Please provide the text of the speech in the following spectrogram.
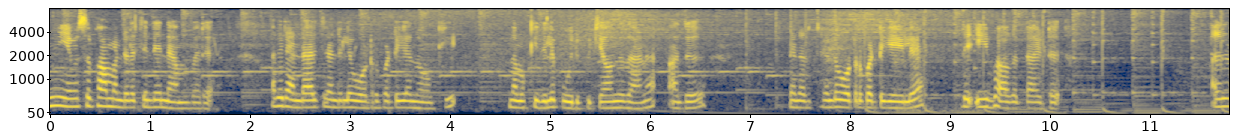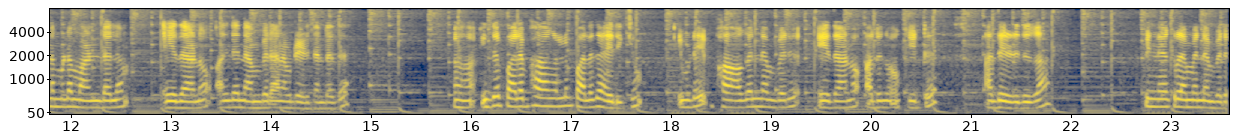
നിയമസഭാ മണ്ഡലത്തിന്റെ നമ്പർ അത് രണ്ടായിരത്തി രണ്ടിലെ വോട്ടർ പട്ടിക നോക്കി നമുക്കിതിൽ പൂരിപ്പിക്കാവുന്നതാണ്. അത് രണ്ടായിരത്തി രണ്ട് വോട്ടർ പട്ടികയിൽ ഈ ഭാഗത്തായിട്ട്. അതിൽ നമ്മുടെ മണ്ഡലം ഏതാണോ അതിന്റെ നമ്പറാണ് അവിടെ എഴുതേണ്ടത്. ഇത് പല ഭാഗങ്ങളിലും പലതായിരിക്കും. ഇവിടെ ഭാഗം നമ്പർ ഏതാണോ അത് നോക്കിയിട്ട് അത് എഴുതുക. പിന്നെ ക്രമ നമ്പർ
